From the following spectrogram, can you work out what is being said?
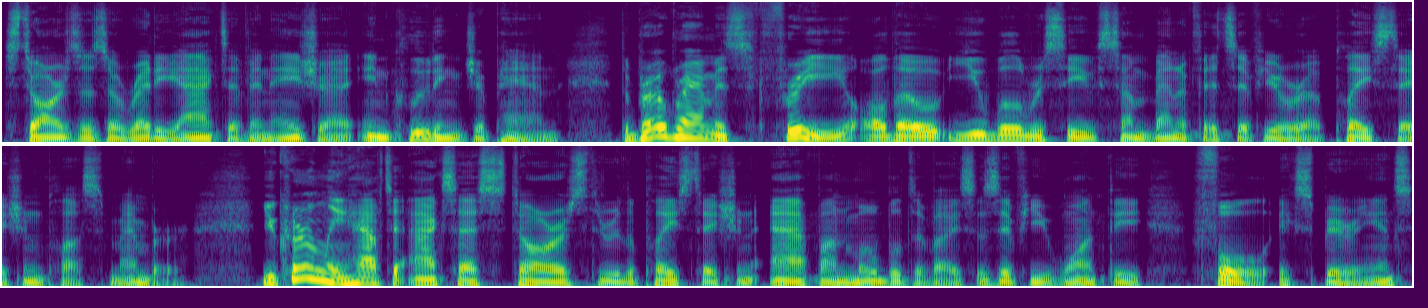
Stars is already active in Asia, including Japan. The program is free, although you will receive some benefits if you're a PlayStation Plus member. You currently have to access Stars through the PlayStation app on mobile devices if you want the full experience.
